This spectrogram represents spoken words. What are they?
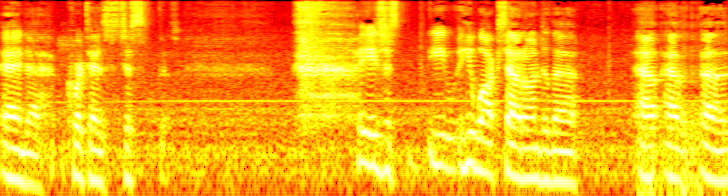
And uh, Cortez just he just he, he walks out onto the out, out uh,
